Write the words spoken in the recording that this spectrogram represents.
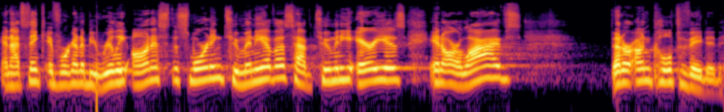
And I think if we're going to be really honest this morning, too many of us have too many areas in our lives that are uncultivated.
